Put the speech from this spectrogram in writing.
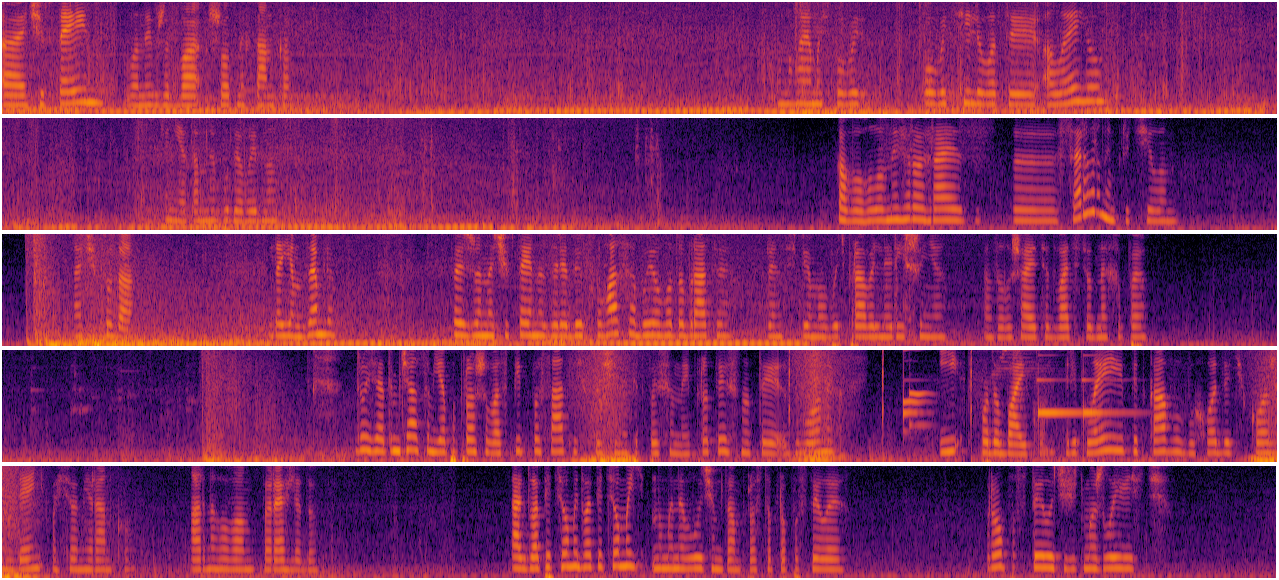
е, Чифтейн. Вони вже два шотних танка. Намагаємось пови... повицілювати алею. Ні, там не буде видно. Кого? Головний герой грає з е, серверним прицілом? Начебто да. Даємо землю. Хтось же на Чифтейна зарядив фугас, аби його добрати. В принципі, мабуть, правильне рішення. Там залишається 21 хп. Друзі, а тим часом я попрошу вас підписатись, хто ще не підписаний, протиснути дзвоник і вподобайку. Ріплеї під каву виходять кожен день о 7 ранку. Гарного вам перегляду. Так, 257, 257, ну ми не влучимо там, просто пропустили. Пропустили чуть-чуть можливість.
